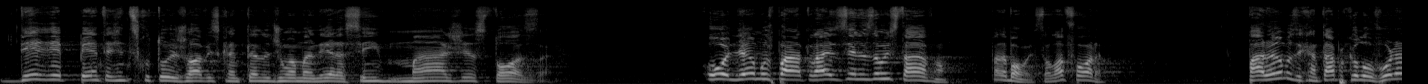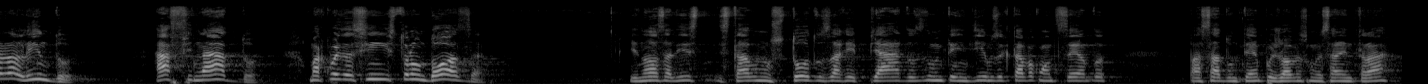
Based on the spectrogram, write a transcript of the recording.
De repente, a gente escutou os jovens cantando de uma maneira assim majestosa. Olhamos para trás e eles não estavam. Falei, bom, eles estão lá fora. Paramos de cantar porque o louvor era lindo, afinado, uma coisa assim estrondosa. E nós ali estávamos todos arrepiados, não entendíamos o que estava acontecendo. Passado um tempo, os jovens começaram a entrar.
